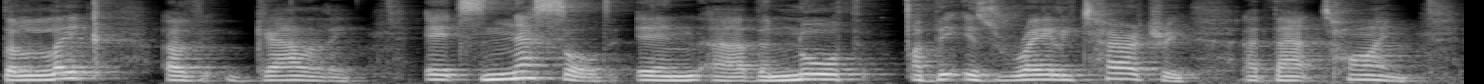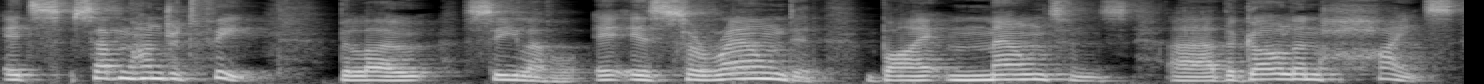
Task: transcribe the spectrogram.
the Lake of Galilee. It's nestled in uh, the north of the Israeli territory at that time. It's 700 feet below sea level. It is surrounded by mountains, uh, the Golan Heights,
